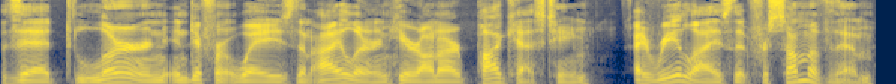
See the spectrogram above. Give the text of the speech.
that learn in different ways than I learn here on our podcast team, I realized that for some of them,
